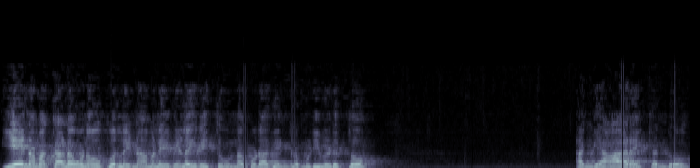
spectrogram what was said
ஏன் நமக்கான உணவுப் பொருளை நாமளே விளை வைத்து உண்ணக்கூடாது என்ற முடிவெடுத்தோம். அங்கே ஆறை கண்டோம்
